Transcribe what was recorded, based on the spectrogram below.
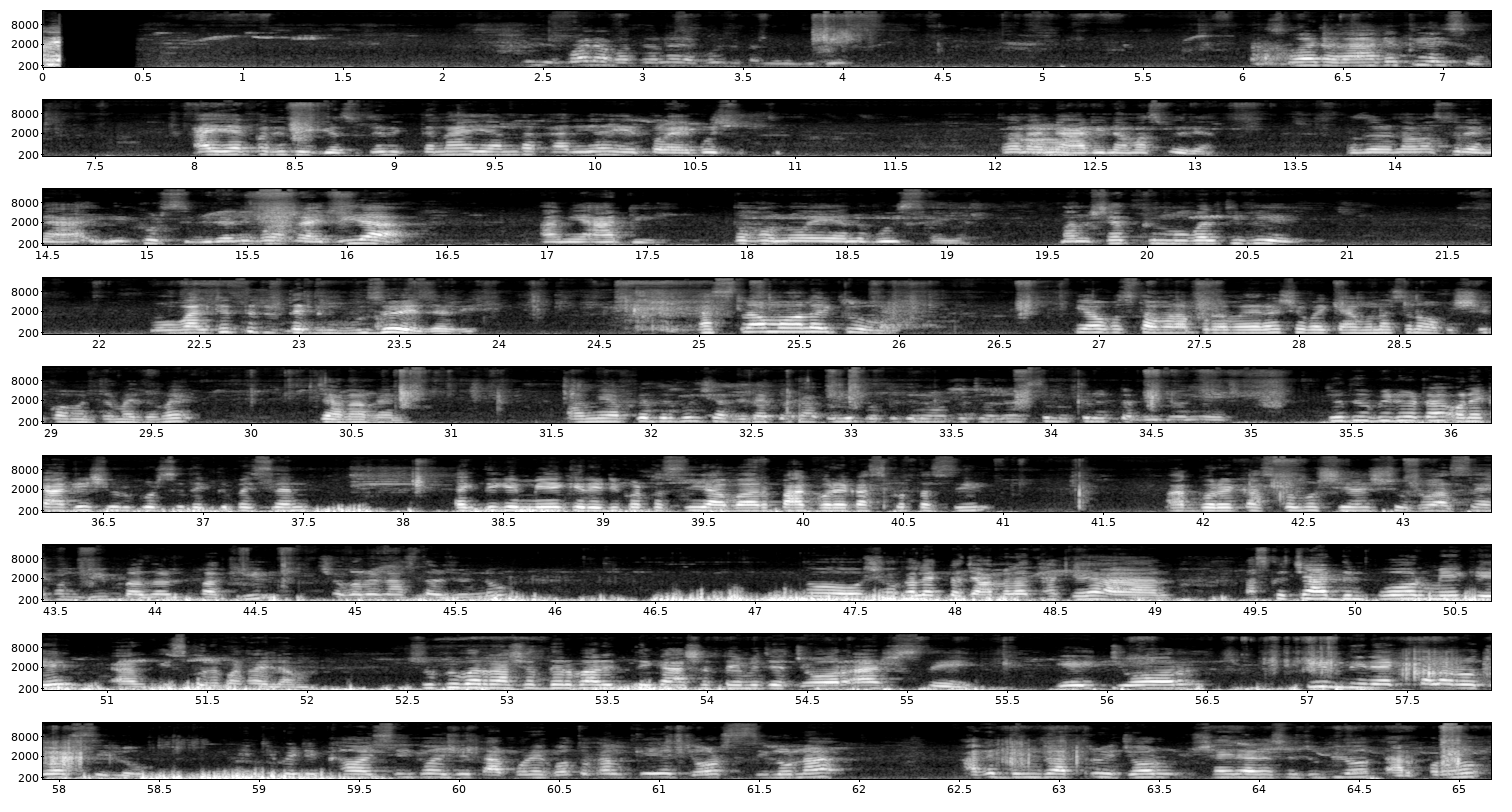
আগে আই গেছো তখন আমি আডি নামাজ পড়িয়া নামাজ আমি করছি, বিরিয়ানি আমি তখন মানুষ এতক্ষণ মোবাইল টিপে মোবাইল টিপতে একদিন বুঝে হয়ে যাবি। আসসালামু আলাইকুম। কি অবস্থা আমার আপুরা ভাইয়েরা? সবাই কেমন আছেন? অবশ্যই কমেন্টের মাধ্যমে জানাবেন। আমি আপনাদের বলি সাথে ডাক্তার কাকুলি প্রতিদিনের মতো চলে আসছি নতুন একটা ভিডিও নিয়ে। যদিও ভিডিওটা অনেক আগেই শুরু করছি, দেখতে পাইছেন? একদিকে মেয়েকে রেডি করতেছি, আবার পাকঘরে কাজ করতেছি। পাকঘরের কাজকর্ম শেষ, শুধু আছে এখন ডিম বাজার বাকি, সকালে নাস্তার জন্য। তো সকালে একটা ঝামেলা থাকে, আর আজকে চার দিন পর মেয়েকে আর স্কুলে পাঠাইলাম। শুক্রবার রাশাদের বাড়ির থেকে আসার টাইমে যে জ্বর আসছে, এই জ্বর তিন দিন এক কালারও জ্বর ছিল। অ্যান্টিবায়োটিক খাওয়াইছি খাওয়াইছি, তারপরে গতকালকে জ্বর ছিল না। আগের দিন রাত্রে জ্বর সাইরা গেছে যদিও, তারপরেও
